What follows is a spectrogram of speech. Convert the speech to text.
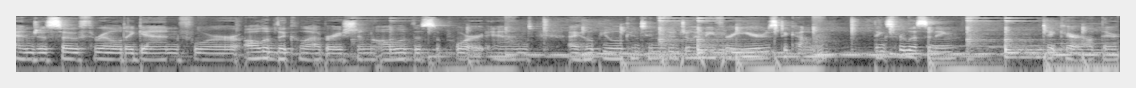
am just so thrilled again for all of the collaboration, all of the support, and I hope you will continue to join me for years to come. Thanks for listening. Take care out there.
